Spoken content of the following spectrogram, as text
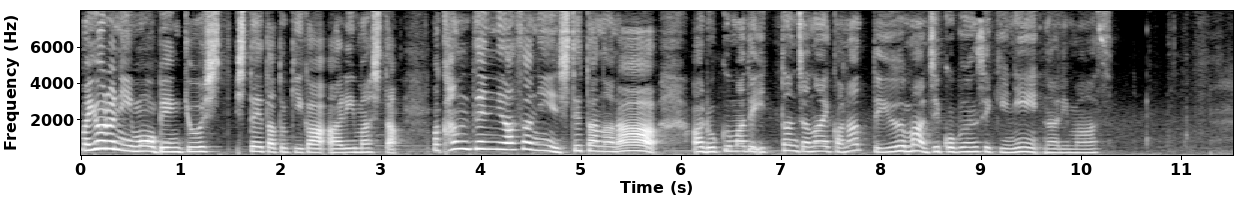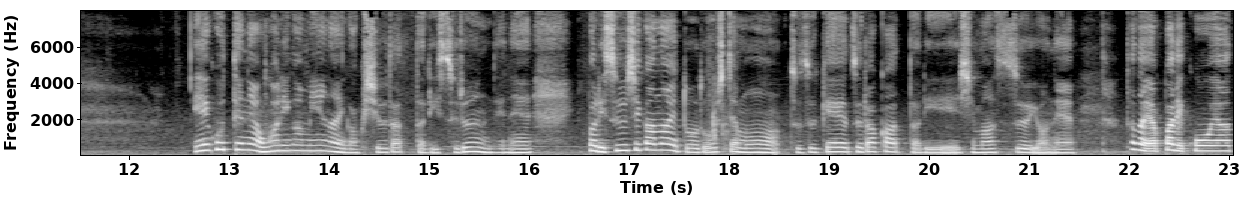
まあ、夜にも勉強してた時がありました。まあ、完全に朝にしてたなら、あ、6まで行ったんじゃないかなっていう、まあ、自己分析になります。英語ってね、終わりが見えない学習だったりするんでね、やっぱり数字がないとどうしても続けづらかったりしますよね。ただやっぱりこうやっ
